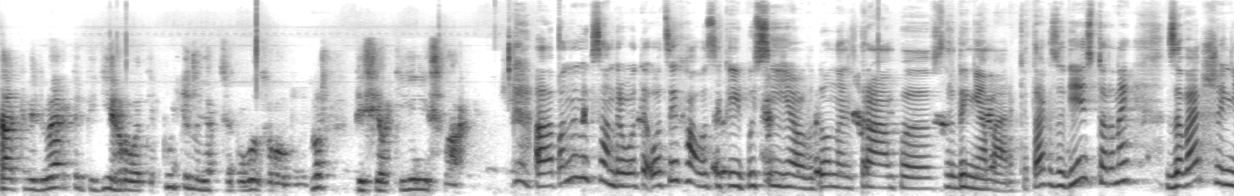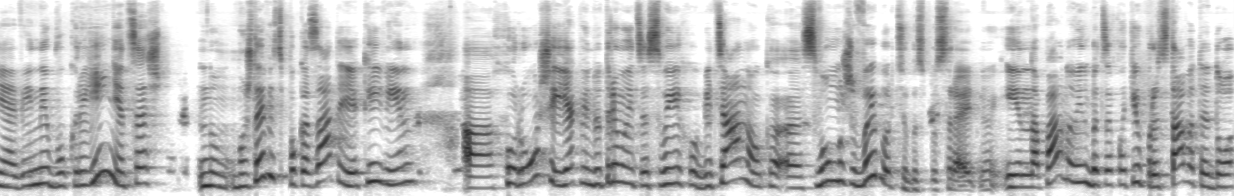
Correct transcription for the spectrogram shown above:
так відверто підігрувати Путіну, як це було зроблено після тієї сварки. Пане Олександре, от оцей хаос, який посіяв Дональд Трамп е, в середині Америки, так з однієї сторони, завершення війни в Україні це ж ну можливість показати, який він а, хороший, як він дотримується своїх обіцянок е, своєму ж виборцю безпосередньо. І напевно він би це хотів представити до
